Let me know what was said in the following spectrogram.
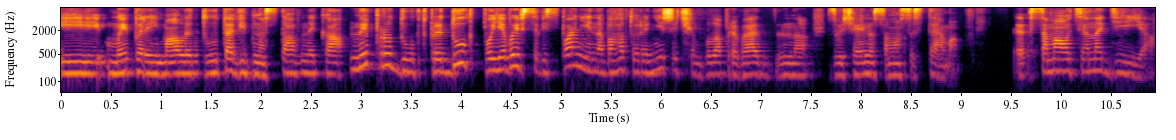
І ми переймали тут від наставника не продукт. Продукт появився в Іспанії набагато раніше, чим була приведена звичайно сама система. Е, Сама оця надія,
